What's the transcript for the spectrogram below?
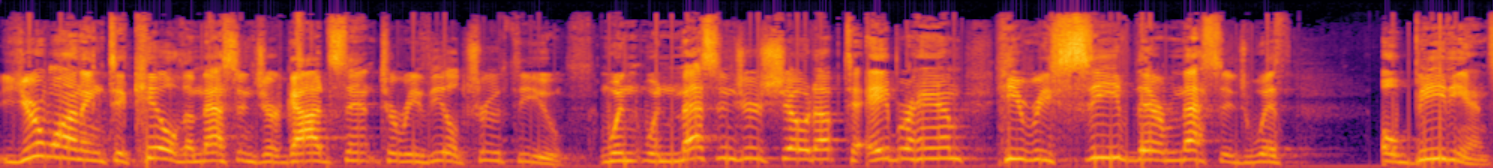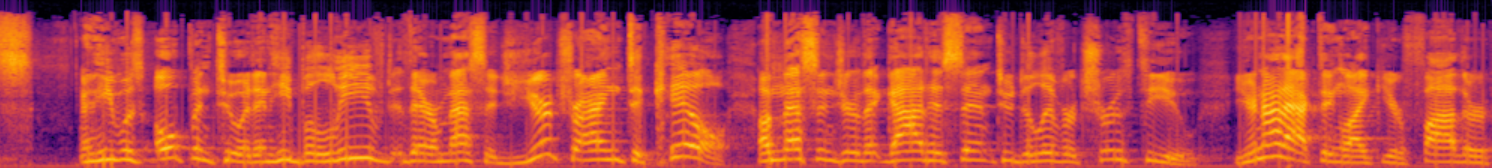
You're wanting to kill the messenger God sent to reveal truth to you. When, when messengers showed up to Abraham, he received their message with obedience. And he was open to it and he believed their message. You're trying to kill a messenger that God has sent to deliver truth to you. You're not acting like your father,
